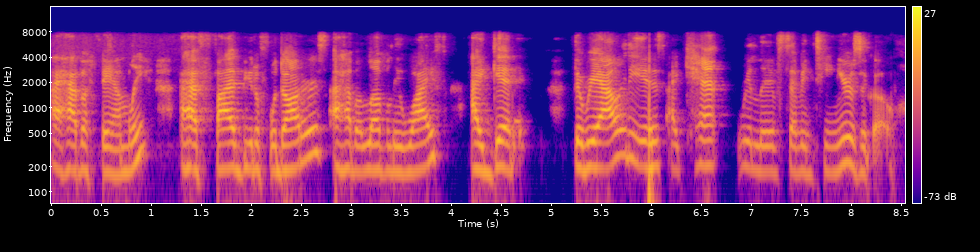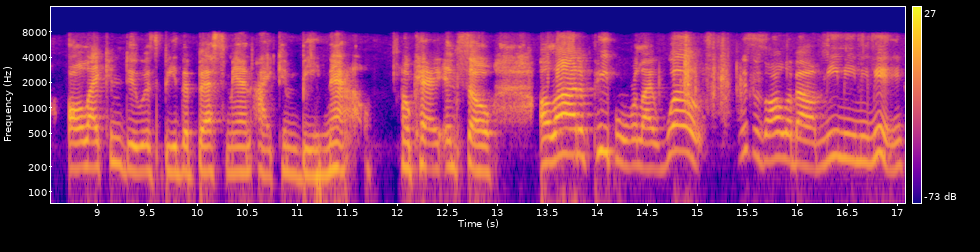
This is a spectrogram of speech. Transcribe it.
I have a family. I have five beautiful daughters. I have a lovely wife. I get it. The reality is, I can't relive 17 years ago. All I can do is be the best man I can be now. Okay. And so a lot of people were like, whoa, this is all about me, me, me, me.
